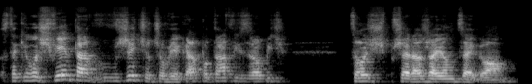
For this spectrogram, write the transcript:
z takiego święta w życiu człowieka potrafi zrobić coś przerażającego.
